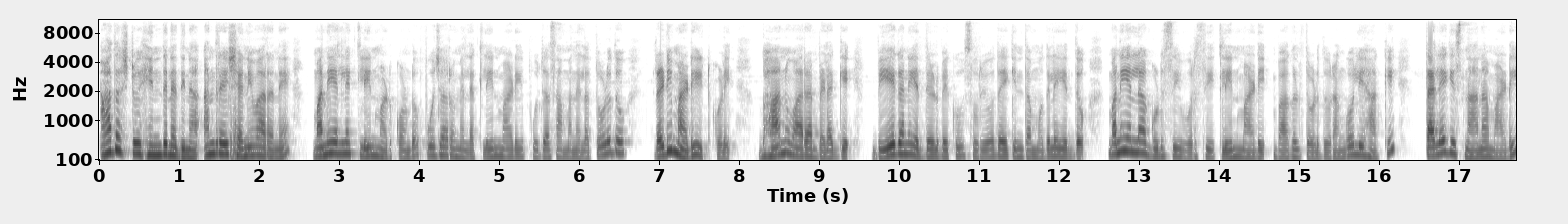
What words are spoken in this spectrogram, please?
ಆದಷ್ಟು ಹಿಂದಿನ ದಿನ, ಅಂದ್ರೆ ಶನಿವಾರನೇ ಮನೆಯಲ್ಲೇ ಕ್ಲೀನ್ ಮಾಡ್ಕೊಂಡು ಪೂಜಾ ರೂಮ್ ಎಲ್ಲ ಕ್ಲೀನ್ ಮಾಡಿ, ಪೂಜಾ ಸಾಮಾನೆಲ್ಲ ತೊಳೆದು ರೆಡಿ ಮಾಡಿ ಇಟ್ಕೊಳ್ಳಿ. ಭಾನುವಾರ ಬೆಳಗ್ಗೆ ಬೇಗನೆ ಎದ್ದೇಳಬೇಕು, ಸೂರ್ಯೋದಯಕ್ಕಿಂತ ಮೊದಲೇ ಎದ್ದು ಮನೆಯೆಲ್ಲ ಗುಡಿಸಿ, ಒರೆಸಿ ಕ್ಲೀನ್ ಮಾಡಿ, ಬಾಗಿಲು ತೊಳೆದು ರಂಗೋಲಿ ಹಾಕಿ ತಲೆಗೆ ಸ್ನಾನ ಮಾಡಿ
